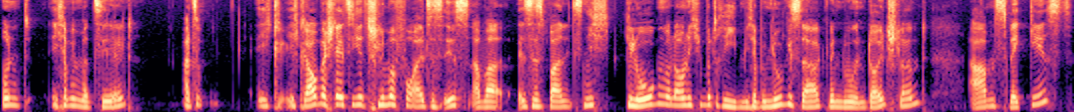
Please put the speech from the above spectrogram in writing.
und ich habe ihm erzählt, also ich, ich glaube, er stellt sich jetzt schlimmer vor, als es ist, aber es ist, war jetzt nicht gelogen und auch nicht übertrieben. Ich habe ihm nur gesagt, wenn du in Deutschland abends weggehst,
